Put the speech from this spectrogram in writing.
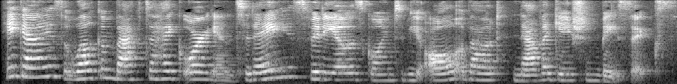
Hey guys, welcome back to Hike Oregon. Today's video is going to be all about navigation basics.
